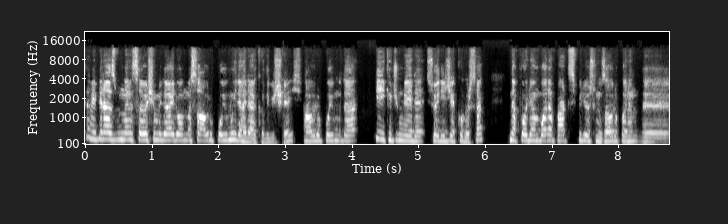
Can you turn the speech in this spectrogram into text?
Tabii biraz bunların savaşa müdahil olması Avrupa uyumu ile alakalı bir şey. Avrupa uyumu da bir iki cümleyle söyleyecek olursak Napolyon Bonaparte biliyorsunuz Avrupa'nın e,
